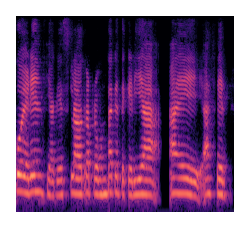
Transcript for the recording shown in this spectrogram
coherencia, que es la otra pregunta que te quería eh, hacer.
